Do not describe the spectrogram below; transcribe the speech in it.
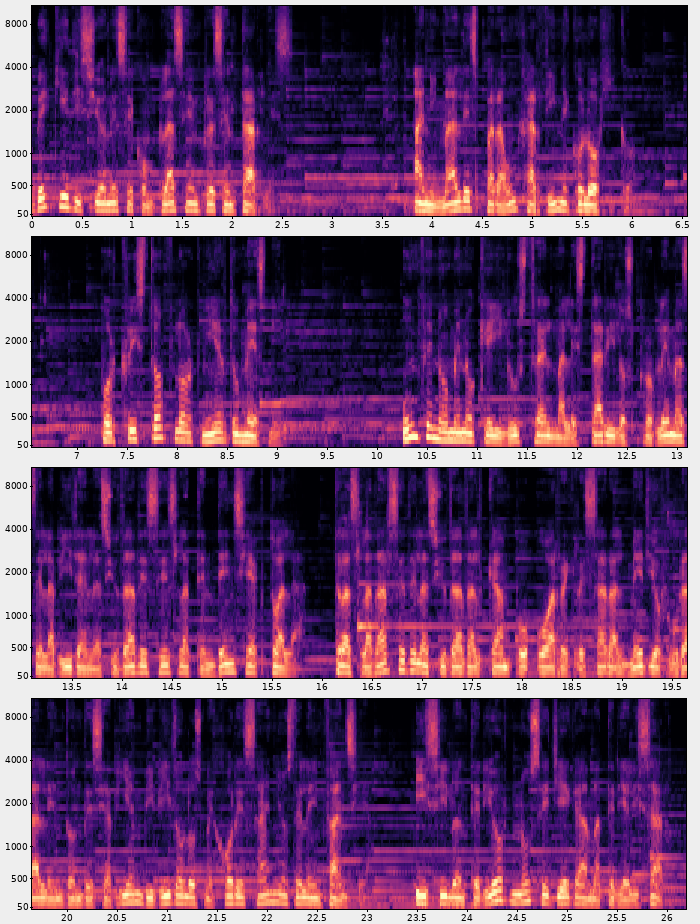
Becky Ediciones se complace en presentarles Animales para un jardín ecológico. Por Christophe Lorgnier Dumesnil. Un fenómeno que ilustra el malestar y los problemas de la vida en las ciudades es la tendencia actual a trasladarse de la ciudad al campo o a regresar al medio rural en donde se habían vivido los mejores años de la infancia. Y si lo anterior no se llega a materializar,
